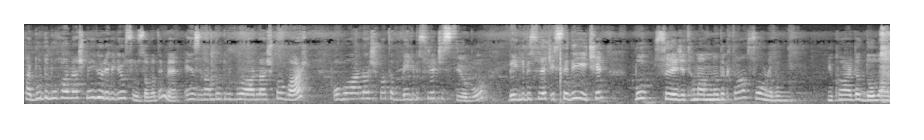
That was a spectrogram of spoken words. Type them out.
Ha, burada buharlaşmayı görebiliyorsunuz ama değil mi? En azından burada bir buharlaşma var. O buharlaşma tabii belli bir süreç istiyor bu. Belli bir süreç istediği için bu süreci tamamladıktan sonra bu yukarıda dolan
